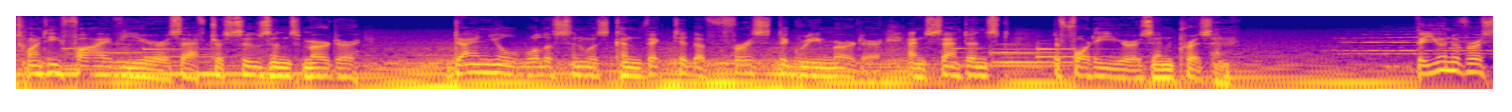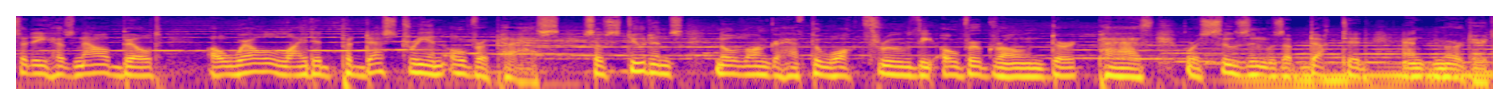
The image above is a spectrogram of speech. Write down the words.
25 years after Susan's murder, Daniel Woolison was convicted of first degree murder and sentenced to 40 years in prison. The university has now built a well lighted pedestrian overpass so students no longer have to walk through the overgrown dirt path where Susan was abducted and murdered.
